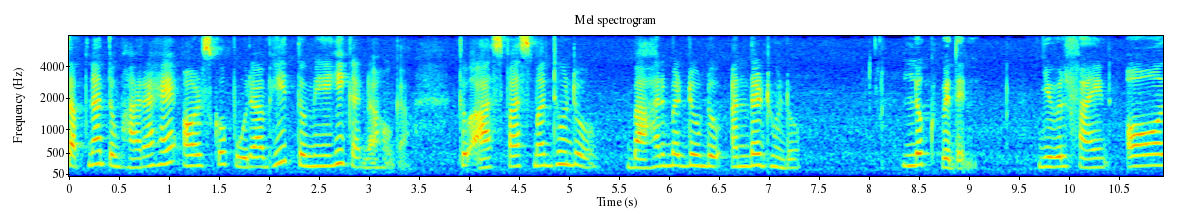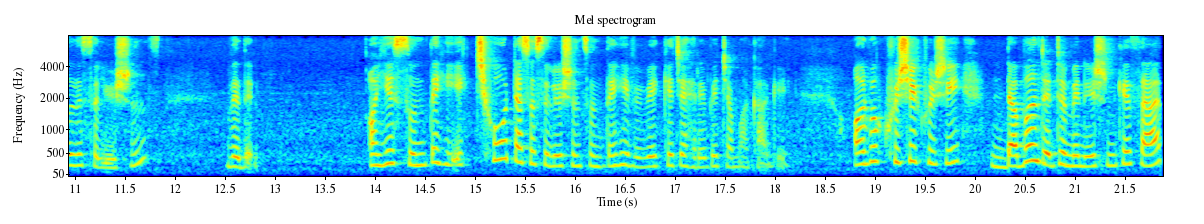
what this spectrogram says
सपना तुम्हारा है और उसको पूरा भी तुम्हें ही करना होगा। तो आसपास मत ढूंढो, बाहर मत ढूंढो, अंदर ढूंढो। Look within you will find all the solutions within और ये सुनते ही, एक छोटा सा सोल्यूशन सुनते ही विवेक के चेहरे पे चमक आ गई। और वो खुशी खुशी डबल डिटर्मिनेशन के साथ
